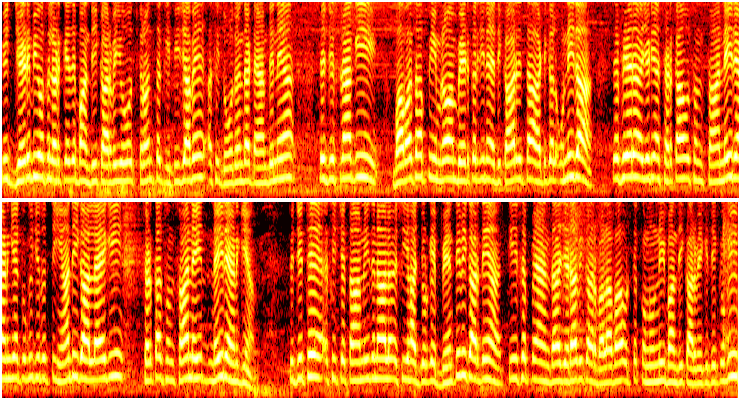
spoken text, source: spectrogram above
ਕਿ ਜਿਹੜੀ ਵੀ ਉਸ ਲੜਕੇ ਦੇ ਬੰਦੀ ਕਾਰਵਾਈ ਉਹ ਤੁਰੰਤ ਕੀਤੀ ਜਾਵੇ, ਅਸੀਂ 2 ਦਿਨ ਦਾ ਟਾਈਮ ਦਿੰਦੇ ਆ ਤੇ ਜਿਸ ਤਰ੍ਹਾਂ ਕਿ ਬਾਬਾ ਸਾਹਿਬ ਭੀਮਰਾਓ ਅੰਬੇਡਕਰ ਜੀ ਨੇ ਅਧਿਕਾਰ ਦਿੱਤਾ ਆਰਟੀਕਲ 19 ਦਾ, ਤੇ ਫਿਰ ਜਿਹੜੀਆਂ ਸੜਕਾਂ ਉਹ ਸੰਸਥਾਨ ਨਹੀਂ ਰਹਿਣਗੀਆਂ ਕਿਉਂਕਿ ਜਦੋਂ ਧੀਆਂ ਦੀ ਗੱਲ ਆਏਗੀ, ਸੜਕਾਂ ਸੰਸਥਾਨ ਨਹੀਂ ਨਹੀਂ ਰਹਿਣਗੀਆਂ। ਤੇ ਜਿੱਥੇ ਅਸੀਂ ਚੇਤਾਵਨੀ ਦੇ ਨਾਲ ਅਸੀਂ ਹੱਥ ਜੋੜ ਕੇ ਬੇਨਤੀ ਵੀ ਕਰਦੇ ਹਾਂ ਕਿ ਇਸ ਭੈਣ ਦਾ ਜਿਹੜਾ ਵੀ ਘਰ ਵਾਲਾ ਵਾ ਉਹ ਤੇ ਕਾਨੂੰਨੀ ਬੰਦੀ ਕਾਰਵਾਈ ਕੀਤੀ, ਕਿਉਂਕਿ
